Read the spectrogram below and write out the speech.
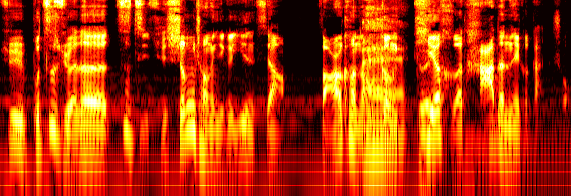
去不自觉的自己去生成一个印象，反而可能更贴合他的那个感受。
